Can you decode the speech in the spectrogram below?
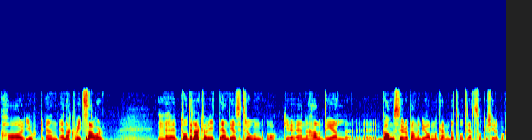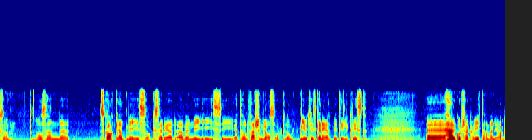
har gjort en, en akvavit sour Mm. Två delar akvavit, en del citron och en halv del gum syrup använder jag, men man kan använda två till ett sockersirap också. Och sen skakad med is och serverad över ny is i ett Old Fashion-glas och då givetvis garnerat med dillkvist. Eh, Herrgårdsakvavit använde jag,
